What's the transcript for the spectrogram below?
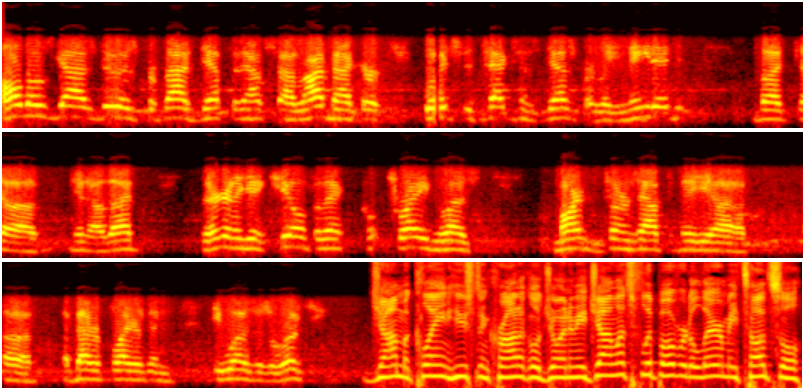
all those guys do is provide depth at outside linebacker, which the Texans desperately needed. But uh, you know that they're going to get killed for that trade unless Martin turns out to be uh, uh, a better player than he was as a rookie. John McClain, Houston Chronicle, joining me. John, let's flip over to Laremy Tunsil.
